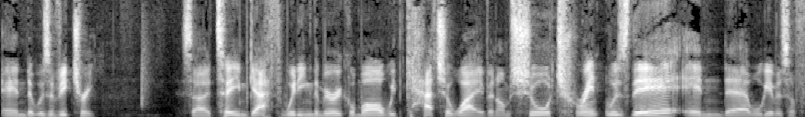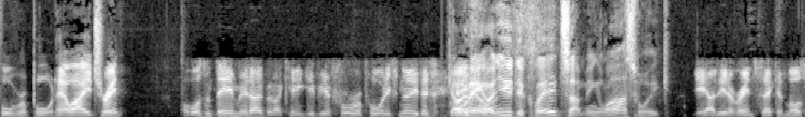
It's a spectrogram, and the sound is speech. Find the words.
and it was a victory So Team Gath winning the Miracle Mile with Catch a Wave, and I'm sure Trent was there and uh, will give us a full report. How are you, Trent? I wasn't there, Meadow, but I can give you a full report if needed. Go Well, hang for on, you declared something last week. Yeah, I did. It ran second, Loss.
